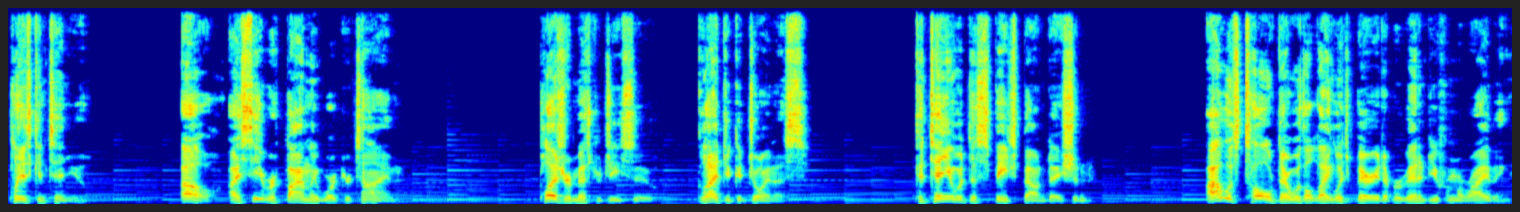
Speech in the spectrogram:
Please continue. Oh, I see we're finally worth your time. Pleasure, Mr. Jisoo. Glad you could join us. Continue with the speech, Foundation. I was told there was a language barrier that prevented you from arriving.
